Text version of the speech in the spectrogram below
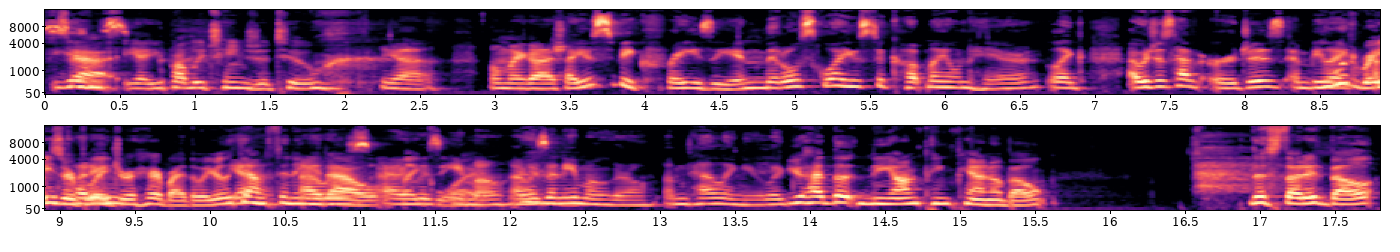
Since. Yeah, yeah, you probably changed it too. Yeah. Oh my gosh, I used to be crazy. In middle school, I used to cut my own hair. Like I would just have urges and be You like, would razor blade your hair, by the way. You're like, yeah, I'm thinning I it was, out. I like was what? emo. I was an emo girl. I'm telling you. Like You had the neon pink piano belt, the studded belt.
